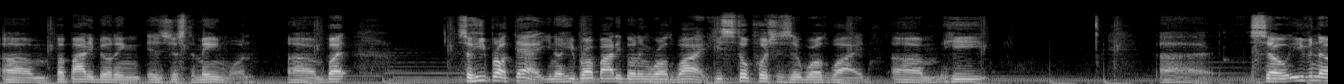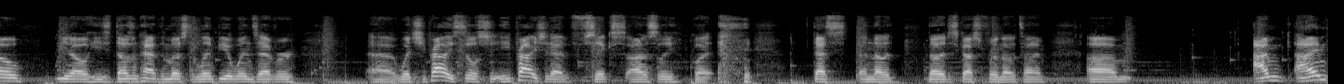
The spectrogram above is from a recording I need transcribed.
Um, but bodybuilding is just the main one. Um, but so he brought that. You know, he brought bodybuilding worldwide. He still pushes it worldwide. Um, he. Uh, so even though you know, he doesn't have the most Olympia wins ever, uh, which he probably still should, he probably should have six, honestly, but that's another another discussion for another time. Um, I'm I'm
